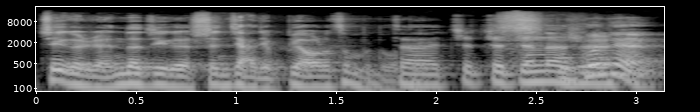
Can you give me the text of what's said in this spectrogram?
这个人的这个身价就飙了这么多。对，这这真的是关键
